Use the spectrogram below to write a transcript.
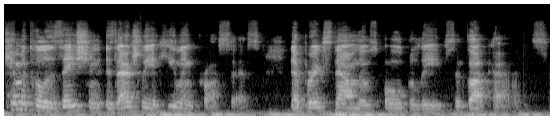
chemicalization is actually a healing process that breaks down those old beliefs and thought patterns.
